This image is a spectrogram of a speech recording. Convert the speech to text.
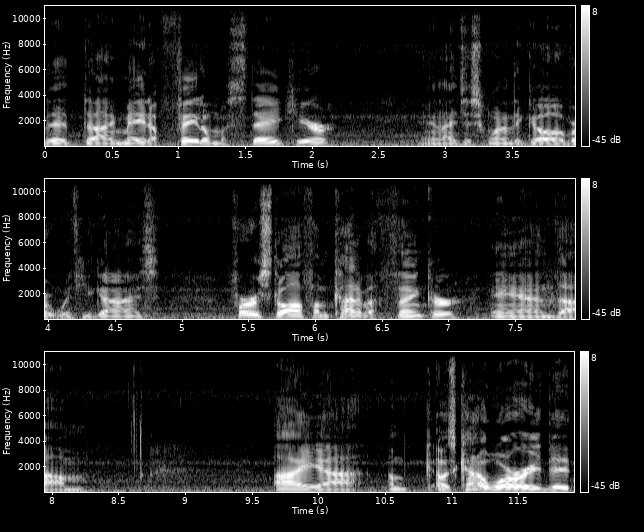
that I made a fatal mistake here and I just wanted to go over it with you guys. First off, I'm kind of a thinker and um, I, uh, i was kind of worried that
